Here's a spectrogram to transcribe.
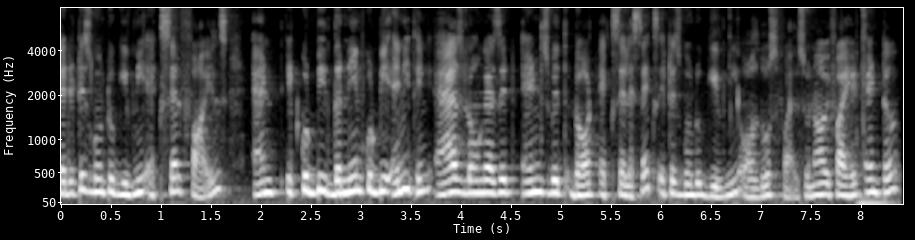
that it is going to give me Excel files and it could be the name could be anything as long as it ends with dot .xlsx it is going to give me all those files. So now if I hit enter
